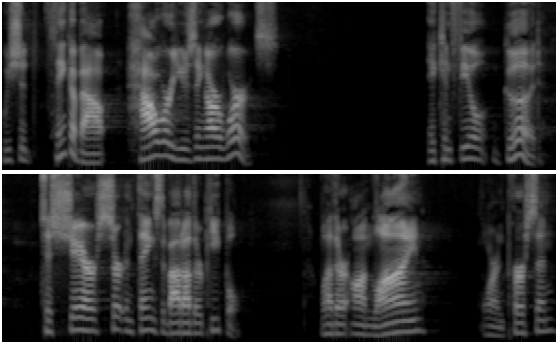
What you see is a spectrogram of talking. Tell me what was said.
we should think about how we're using our words. It can feel good to share certain things about other people, whether online or in person.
